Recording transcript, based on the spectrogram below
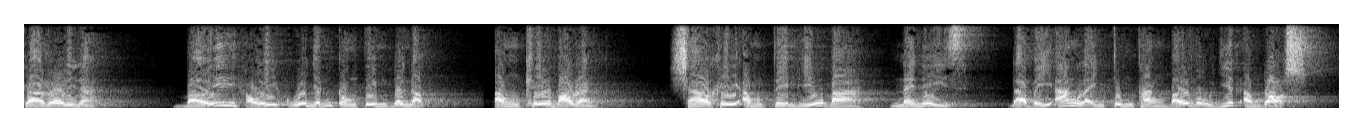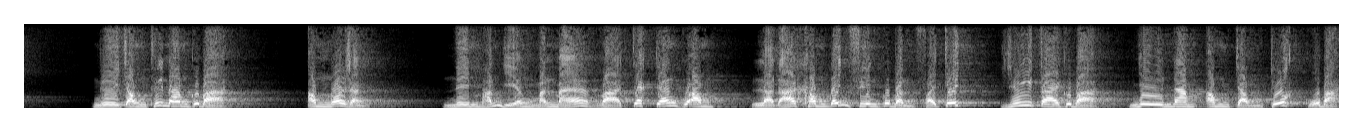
Carolina bởi hội của những con tim đơn độc ông Hill bảo rằng sau khi ông tìm hiểu bà Nennis đã bị án lệnh chung thân bởi vụ giết ông Doss. Người chồng thứ năm của bà, ông nói rằng, niềm hãnh diện mạnh mẽ và chắc chắn của ông là đã không đến phiên của mình phải chết dưới tay của bà như nam ông chồng trước của bà.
